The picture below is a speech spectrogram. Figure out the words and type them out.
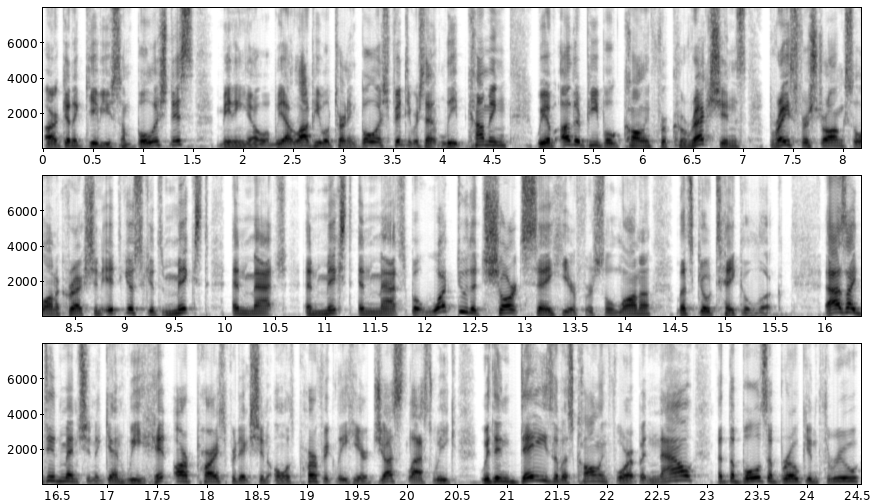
are going to give you some bullishness, meaning, you know, we have a lot of people turning bullish, 50% leap coming. We have other people calling for corrections, brace for strong Solana correction. It just gets mixed and matched and mixed and matched. But what do the charts say here for Solana? Let's go take a look. As I did mention, again, we hit our price prediction almost perfectly here just last week, within days of us calling for it. But now that the bulls have broken through,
